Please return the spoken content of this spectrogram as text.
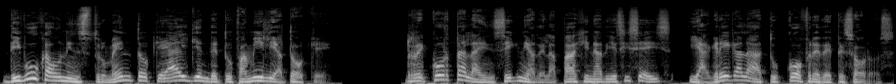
Dibuja un instrumento que alguien de tu familia toque. Recorta la insignia de la página 16 y agrégala a tu cofre de tesoros.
